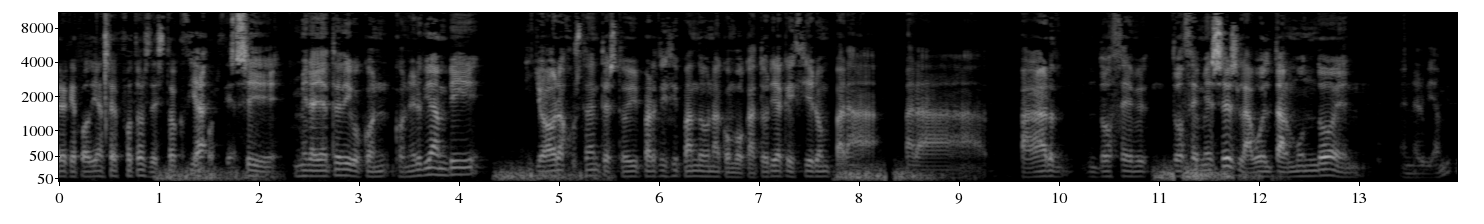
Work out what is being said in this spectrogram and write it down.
pero que podían ser fotos de stock 100%. Ya, sí, mira, ya te digo, con, con Airbnb, yo ahora justamente estoy participando en una convocatoria que hicieron para, para pagar 12, 12 meses la vuelta al mundo en, en Airbnb,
